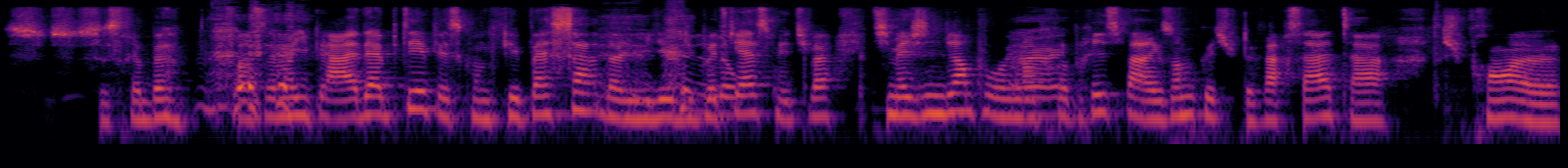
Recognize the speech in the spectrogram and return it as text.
ce serait pas forcément hyper adapté parce qu'on ne fait pas ça dans le milieu du podcast, mais tu vois, t'imagines bien pour une entreprise, par exemple, que tu peux faire ça. As, tu prends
